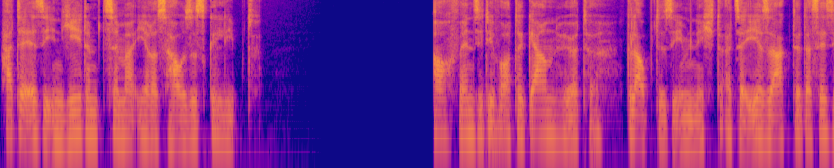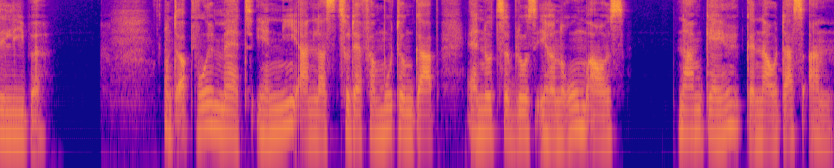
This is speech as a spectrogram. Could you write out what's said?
hatte er sie in jedem Zimmer ihres Hauses geliebt. Auch wenn sie die Worte gern hörte, glaubte sie ihm nicht, als er ihr sagte, dass er sie liebe. Und obwohl Matt ihr nie Anlass zu der Vermutung gab, er nutze bloß ihren Ruhm aus, nahm Gail genau das an.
